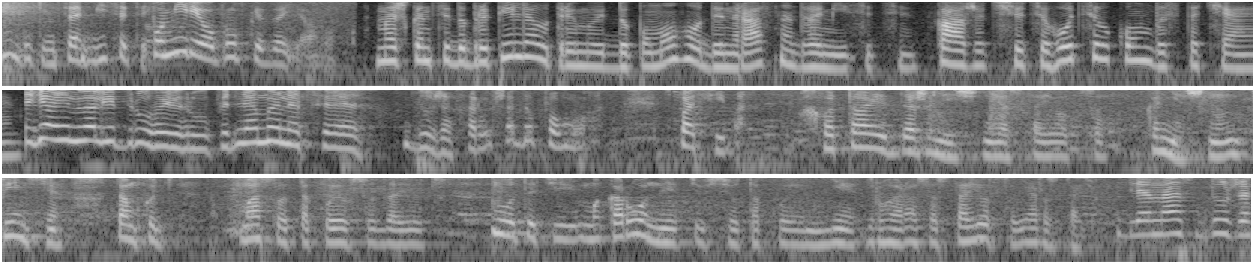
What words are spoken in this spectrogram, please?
ну, до кінця місяця по мірі обробки заявок. Мешканці Добропілля отримують допомогу один раз на два місяці. Кажуть, що цього цілком вистачає. Я інвалід другої групи. Для мене це дуже хороша допомога. Спасибо. Даже лишнее остается. Конечно, ну, пенсия, там хоть масло такое все дают. Ну вот эти макароны, эти все такое мне другой раз остается, я раздаю. Для нас дуже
